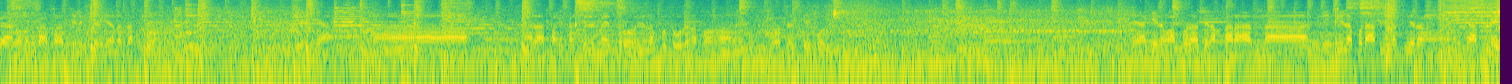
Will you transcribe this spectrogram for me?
gano'ng magpapabilis yan na takbo yan nga. Uh, wala pang isang kilometro yung naputulan na po ng throttle cable kaya ginawa po natin ang paraan na hinihila po natin yung nasirang kable.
